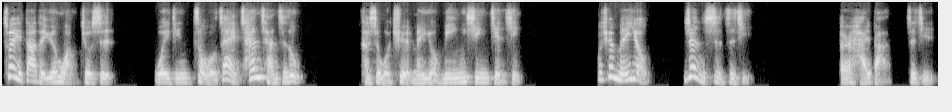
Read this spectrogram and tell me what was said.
最大的冤枉就是我已经走在参禅之路，可是我却没有明心见性，我却没有认识自己。而还把自己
